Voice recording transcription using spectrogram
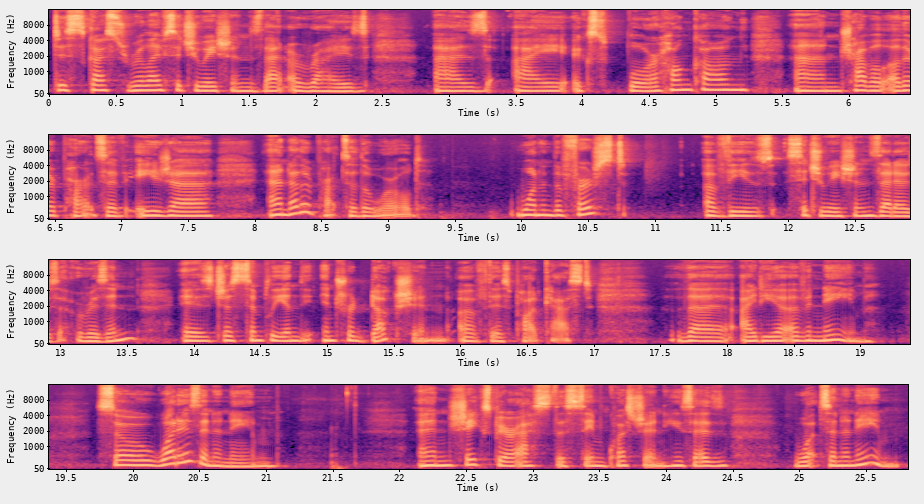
discuss real life situations that arise as I explore Hong Kong and travel other parts of Asia and other parts of the world. One of the first of these situations that has arisen is just simply in the introduction of this podcast the idea of a name. So, what is in a name? And Shakespeare asks the same question. He says, What's in a name?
